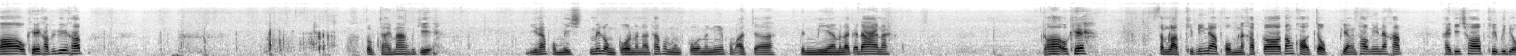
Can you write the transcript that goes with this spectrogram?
ก็โอเคครับพี่ๆครับ ตกใจมากเมื่อกี้ ดีนะผมไม่ไม่หลงโกลมันนะ ถ้าผมหลงโกลมันนี่ผมอาจจะเป็นเมียมันแล้วก็ได้นะ ก็โอเคสำหรับคลิปนี้เนี่ยผมนะครับ ก็ต้องขอจบเพียงเท่านี้นะครับ ใครที่ชอบคลิปวิดีโอ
